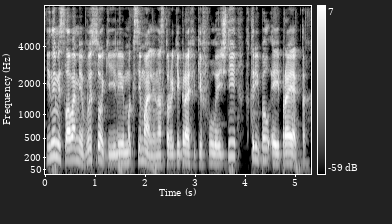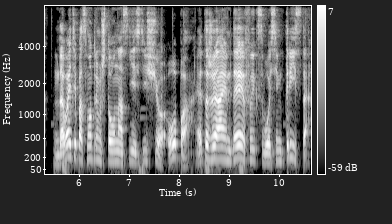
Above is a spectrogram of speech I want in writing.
Иными словами, высокие или максимальные настройки графики в Full HD в AAA проектах. Давайте посмотрим, что у нас есть еще. Опа, это же AMD FX 8300.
